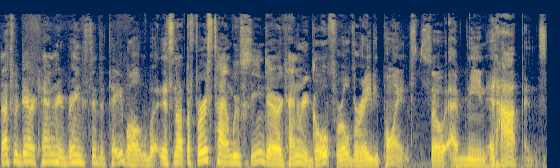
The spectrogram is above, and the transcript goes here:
that's what Derrick Henry brings to the table. But it's not the first time we've seen Derrick Henry go for over eighty points. So I mean, it happens,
